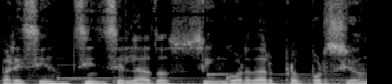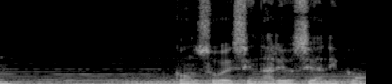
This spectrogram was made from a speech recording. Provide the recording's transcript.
Parecían cincelados sin guardar proporción con su escenario oceánico,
